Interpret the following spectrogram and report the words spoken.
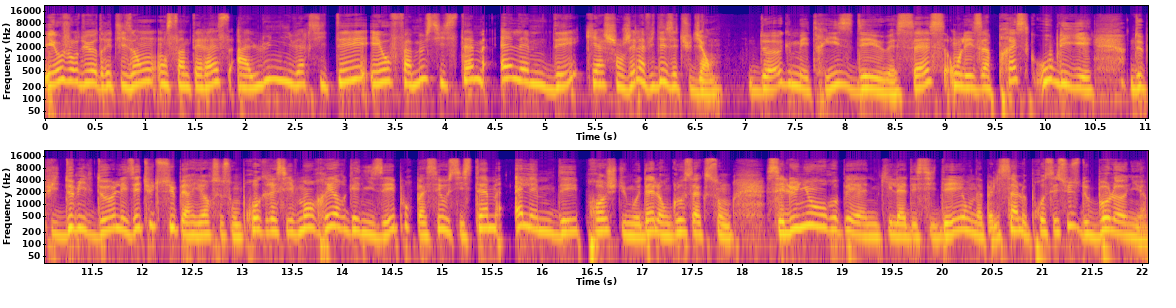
Et aujourd'hui, Audrey Tison, on s'intéresse à l'université et au fameux système LMD qui a changé la vie des étudiants. Doug, maîtrise, DESS, on les a presque oubliés. Depuis 2002, les études supérieures se sont progressivement réorganisées pour passer au système LMD, proche du modèle anglo-saxon. C'est l'Union européenne qui l'a décidé, on appelle ça le processus de Bologne.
